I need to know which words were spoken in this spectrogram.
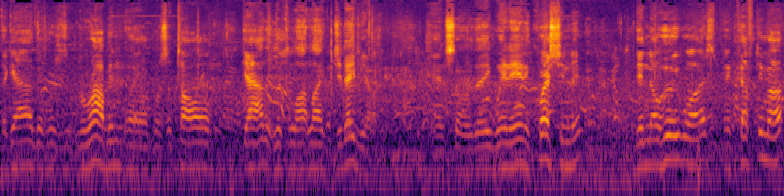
the guy that was robbing uh, was a tall guy that looked a lot like Jadeveon, and so they went in and questioned him, didn't know who he was, and cuffed him up,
